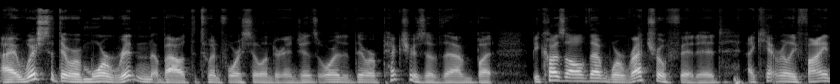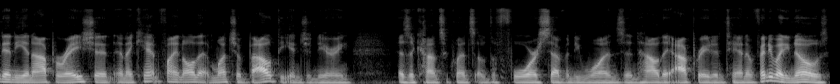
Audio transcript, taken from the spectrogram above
I wish that there were more written about the twin four cylinder engines or that there were pictures of them, but because all of them were retrofitted, I can't really find any in operation, and I can't find all that much about the engineering as a consequence of the 471s and how they operate in tandem. If anybody knows,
